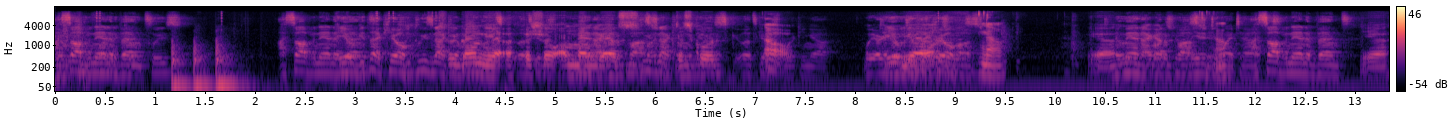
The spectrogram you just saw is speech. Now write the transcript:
I saw banana vent, please. I saw banana hey, yo, get that kill. Please not We're kill going me. the Let's- let's official Among Us imposter. Please not kill me, dude. Discord. Let's, let's get Oh. this working out. Wait, are you Yeah. get that kill? No. Yeah. Hey, man, I got imposter. I need to do my task. I saw banana vent. Yeah.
